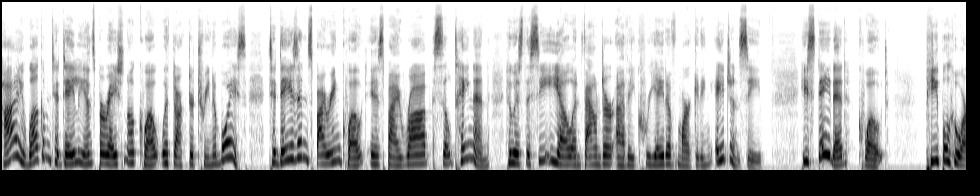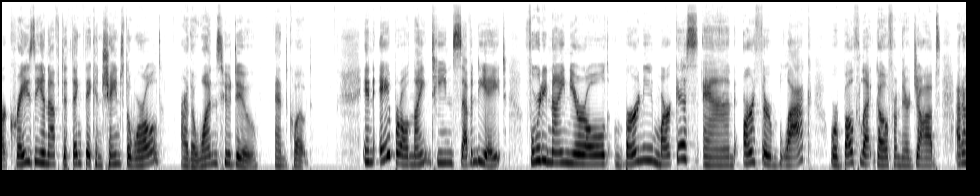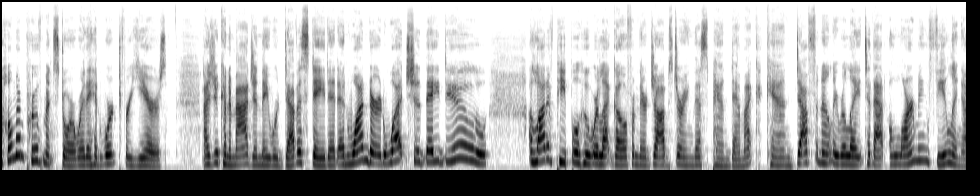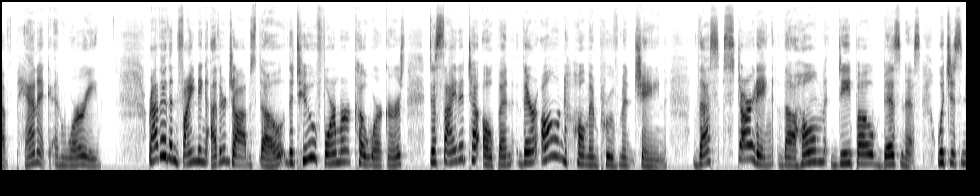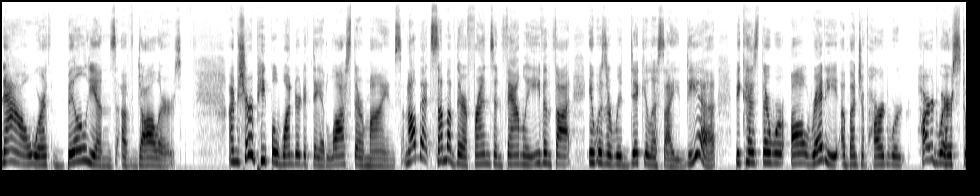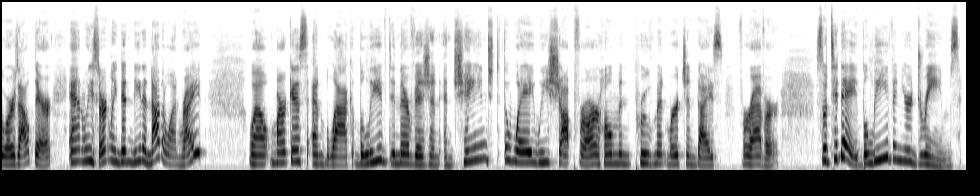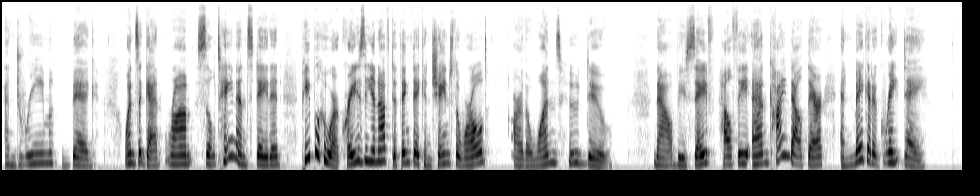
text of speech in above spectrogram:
Hi, welcome to Daily Inspirational Quote with Dr. Trina Boyce. Today's inspiring quote is by Rob Siltanen, who is the CEO and founder of a creative marketing agency. He stated, quote, People who are crazy enough to think they can change the world are the ones who do, end quote. In April 1978, 49 year old Bernie Marcus and Arthur Blank were both let go from their jobs at a home improvement store where they had worked for years. As you can imagine, they were devastated and wondered what should they do. A lot of people who were let go from their jobs during this pandemic can definitely relate to that alarming feeling of panic and worry. Rather than finding other jobs, though, the two former coworkers decided to open their own home improvement chain, thus starting the Home Depot business, which is now worth billions of dollars. I'm sure people wondered if they had lost their minds, and I'll bet some of their friends and family even thought it was a ridiculous idea because there were already a bunch of hardware hardware stores out there, and we certainly didn't need another one, right? Well, Marcus and Blank believed in their vision and changed the way we shop for our home improvement merchandise forever. So today, believe in your dreams and dream big. Once again, Rob Siltanen stated People who are crazy enough to think they can change the world are the ones who do. Now, be safe, healthy, and kind out there, and make it a great day.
